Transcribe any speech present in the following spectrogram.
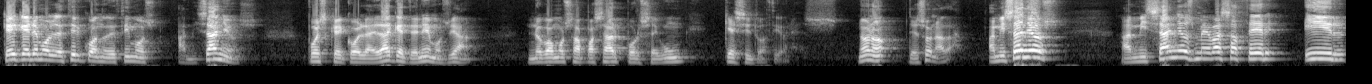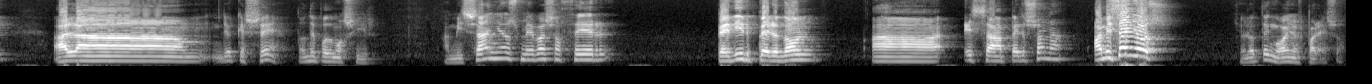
¿Qué queremos decir cuando decimos a mis años? Pues que con la edad que tenemos ya, no vamos a pasar por según qué situaciones. No, no, de eso nada. A mis años a mis años me vas a hacer ir a la... yo qué sé, ¿dónde podemos ir? A mis años me vas a hacer pedir perdón a esa persona. ¡A mis años! Yo no tengo años para eso.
